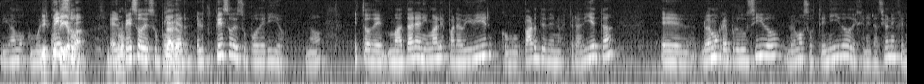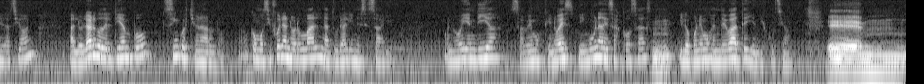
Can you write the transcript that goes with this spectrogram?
digamos como el peso el peso de su poder el peso de su poderío no esto de matar animales para vivir como parte de nuestra dieta eh, lo hemos reproducido, lo hemos sostenido de generación en generación a lo largo del tiempo sin cuestionarlo, como si fuera normal, natural y necesario. Bueno, hoy en día sabemos que no es ninguna de esas cosas y lo ponemos en debate y en discusión. Em,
